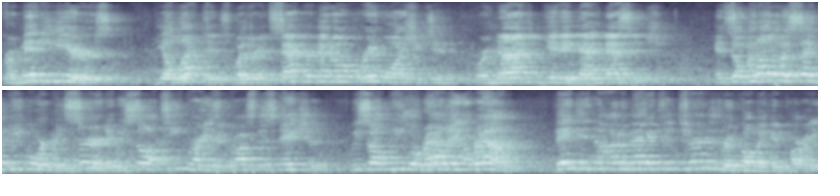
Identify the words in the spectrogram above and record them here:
for many years, the electeds, whether in Sacramento or in Washington, were not giving that message. And so when all of a sudden people were concerned and we saw tea parties across this nation, we saw people rallying around, they didn't automatically turn to the Republican Party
